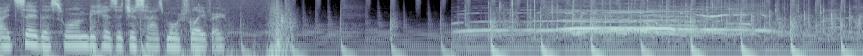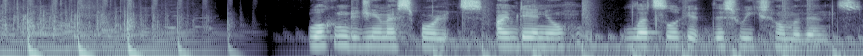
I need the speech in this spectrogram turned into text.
I'd say this one because it just has more flavor. Welcome to GMS Sports. I'm Daniel. Let's look at this week's home events.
